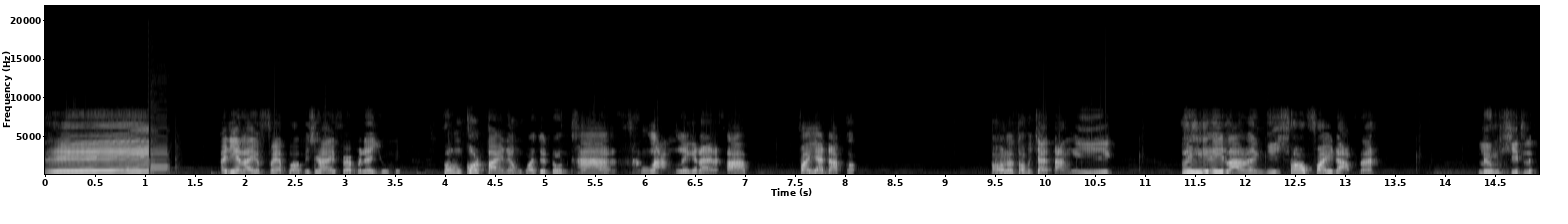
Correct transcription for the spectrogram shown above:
เฮ้ไอ้นี่อะไรแฟบเหรอไม่ใช่แฟบไม่ได้อยู่นี่ถ้าผมกดไปเนี่ยผมอาจจะโดนฆ่าข้างหลังเลยก็ได้นะครับ ไฟอย่าดับก็อ๋อแล้วต้องไปจ่ายตังค์อีกเฮ้ยไอ้ร้านอย่างนี้ชอบไฟดับนะ ลืมคิดเลย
